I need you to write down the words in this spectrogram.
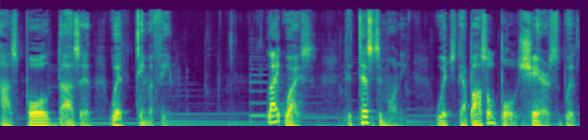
as Paul does it with Timothy. Likewise, the testimony which the Apostle Paul shares with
